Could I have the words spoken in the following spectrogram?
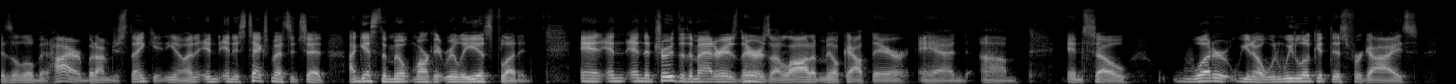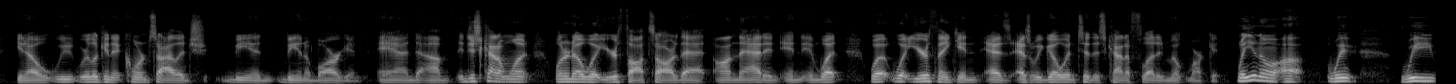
is a little bit higher. But I'm just thinking, you know, and, and, and his text message said, I guess the milk market really is flooded, and and and the truth of the matter is there is a lot of milk out there, and um and so what are you know when we look at this for guys you know we, we're looking at corn silage being being a bargain and um, just kind of want want to know what your thoughts are that on that and, and, and what, what what you're thinking as as we go into this kind of flooded milk market Well, you know, uh, we we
